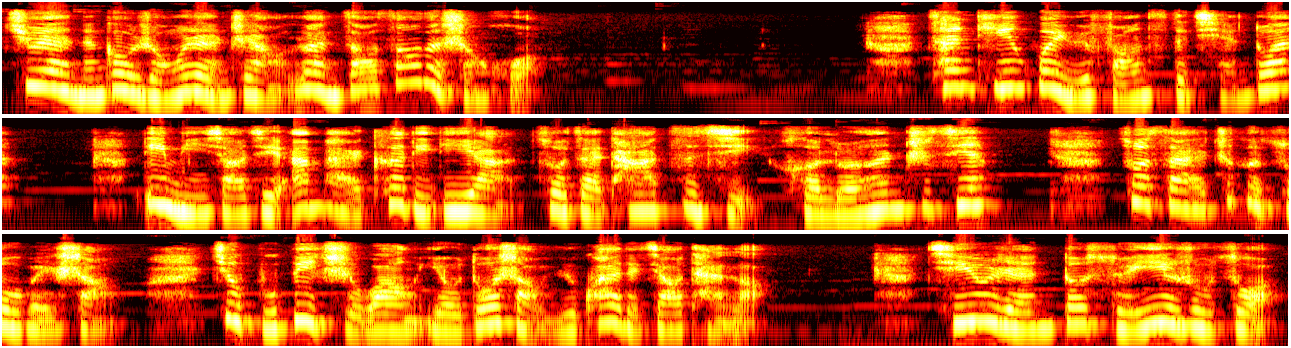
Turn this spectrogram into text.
居然能够容忍这样乱糟糟的生活。餐厅位于房子的前端，利明小姐安排克迪利亚坐在她自己和伦恩之间。坐在这个座位上，就不必指望有多少愉快的交谈了。其余人都随意入座，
